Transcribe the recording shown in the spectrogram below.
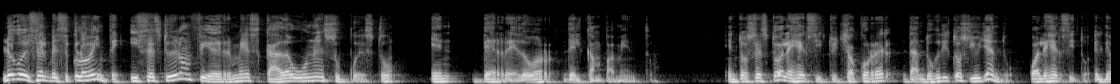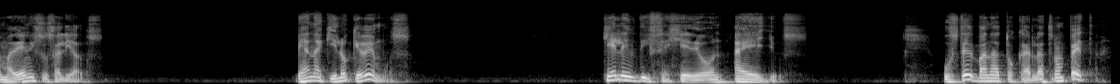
Luego dice el versículo 20, y se estuvieron firmes cada uno en su puesto en derredor del campamento. Entonces todo el ejército echó a correr dando gritos y huyendo. ¿Cuál ejército? El de Madian y sus aliados. Vean aquí lo que vemos. ¿Qué les dice Gedeón a ellos? Ustedes van a tocar la trompeta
